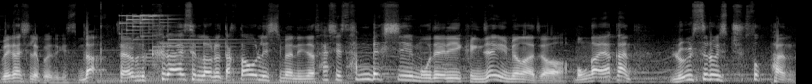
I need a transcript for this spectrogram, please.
외관 실내 보여드리겠습니다. 자, 여러분들 크라이슬러를 딱 떠올리시면은요, 사실 300C 모델이 굉장히 유명하죠. 뭔가 약간 롤스로이스 축소판,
